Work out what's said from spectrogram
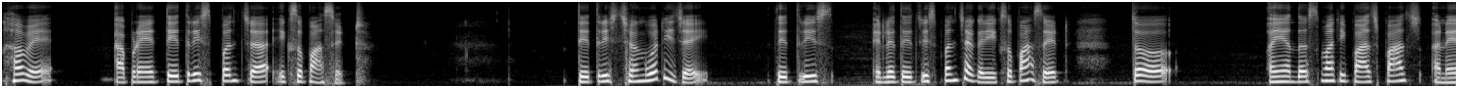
હવે આપણે તેત્રીસ પંચા એકસો પાસઠ. તેત્રીસ છંગ વટી જાય, તેત્રીસ એટલે તેત્રીસ પંચા કરીએ એકસો પાસઠ, તો અહીંયા દસમાંથી પાંચ પાંચ અને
